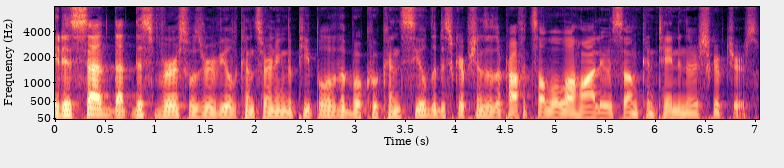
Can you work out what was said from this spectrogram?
It is said that this verse was revealed concerning the people of the book who concealed the descriptions of the Prophet ﷺ contained in their scriptures.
